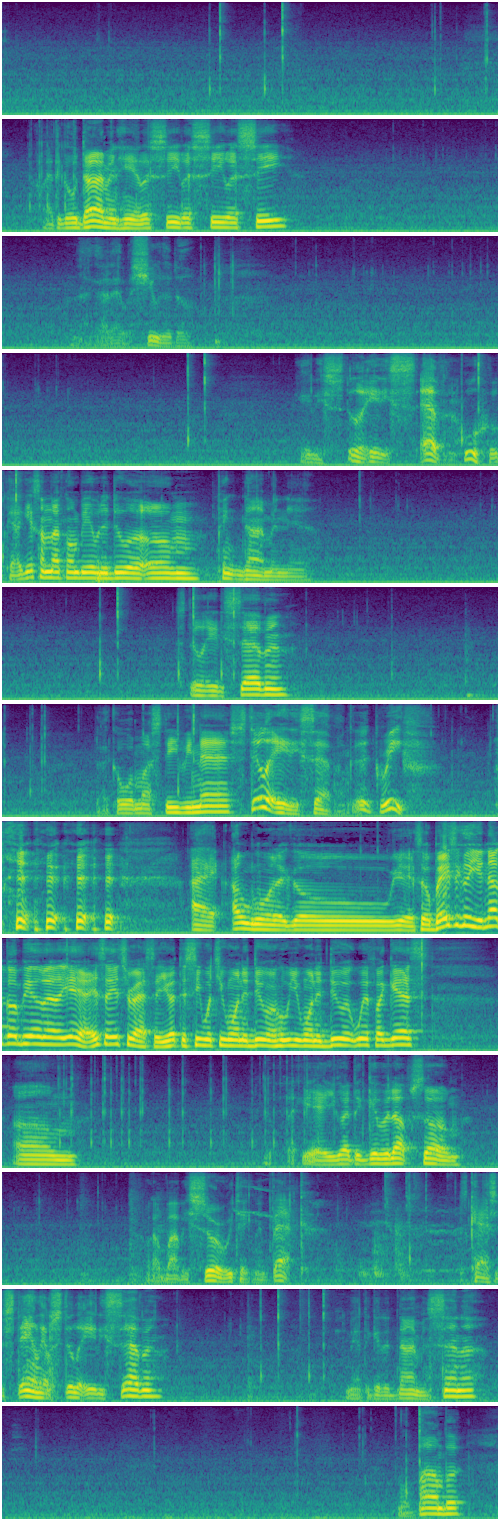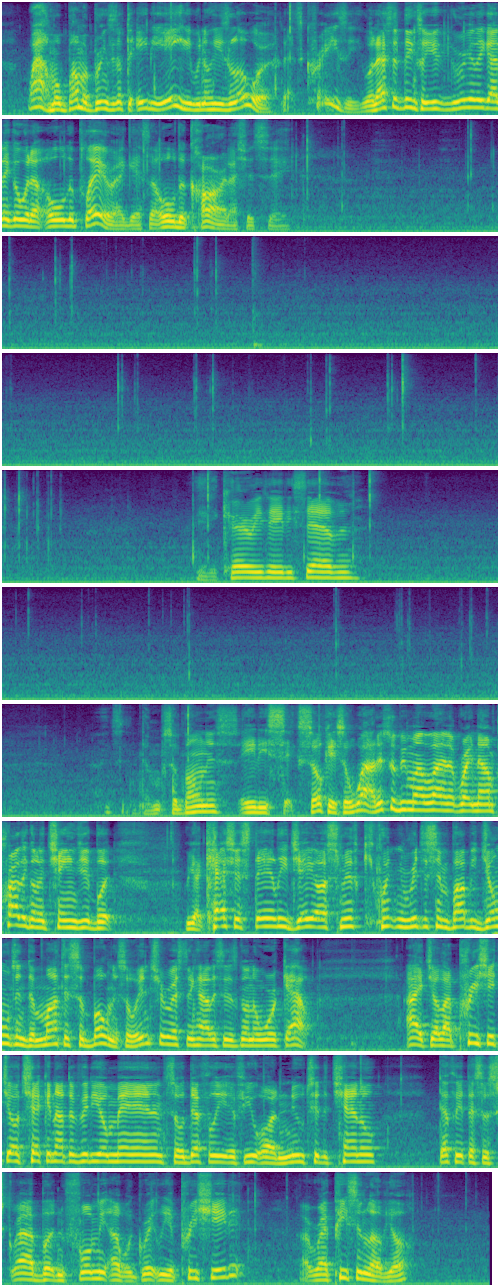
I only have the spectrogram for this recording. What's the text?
I have to go diamond here. Let's see, let's see, let's see. I gotta have a shooter though. 80, still 87. Ooh, okay, I guess I'm not gonna be able to do a um pink diamond there. Still 87. I go with my Stevie Nash. Still 87. Good grief. Alright, I'm gonna go. Yeah, so basically, you're not gonna be able to. Yeah, it's interesting. You have to see what you want to do and who you want to do it with, I guess. Um, yeah, you got to give it up some. Well, Bobby Sure, we taking it back. It's Cassius Stanley. I'm still at 87. We have to get a diamond center. Mo Bamba. Wow, Mo Bamba brings it up to 88 even though he's lower. That's crazy. Well, that's the thing. So you really got to go with an older player, I guess. An older card, I should say. Eddy Curry's 87. Sabonis, 86. Okay, so wow, this would be my lineup right now. I'm probably going to change it, but we got Cassius Stanley, J.R. Smith, Quentin Richardson, Bobby Jones, and Domantas Sabonis. So interesting how this is going to work out. All right, y'all. I appreciate y'all checking out the video, man. So definitely, if you are new to the channel, definitely hit that subscribe button for me. I would greatly appreciate it. All right, peace and love, y'all.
